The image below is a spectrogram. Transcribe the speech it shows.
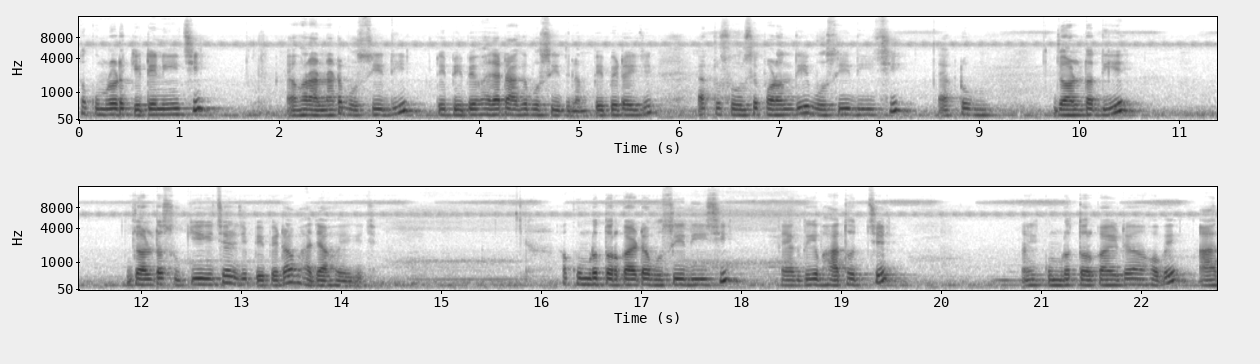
তো কুমড়োটা কেটে নিয়েছি। এখন রান্নাটা বসিয়ে দিই। তো এই পেঁপে ভাজাটা আগে বসিয়ে দিলাম। পেঁপেটা এই যে একটু সর্ষে ফোড়ন দিয়ে বসিয়ে দিয়েছি। একটু জলটা দিয়ে। জলটা শুকিয়ে গেছে আর যে পেঁপেটা ভাজা হয়ে গেছে। আর কুমড়োর তরকারিটা বসিয়ে দিয়েছি। একদিকে ভাত হচ্ছে, এই কুমড়োর তরকারিটা হবে। আর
